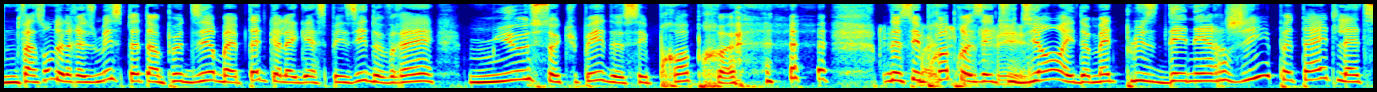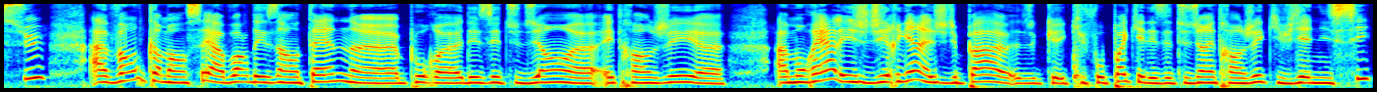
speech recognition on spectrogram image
une façon de le résumer, c'est peut-être un peu de dire, ben, peut-être que la Gaspésie devrait mieux s'occuper de ses propres, de ses ben, propres étudiants et de mettre plus d'énergie, peut-être, là-dessus, avant de commencer à avoir des antennes euh, pour euh, des étudiants étrangers à Montréal. Et je dis rien, je dis pas qu'il faut pas qu'il y ait des étudiants étrangers qui viennent ici,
